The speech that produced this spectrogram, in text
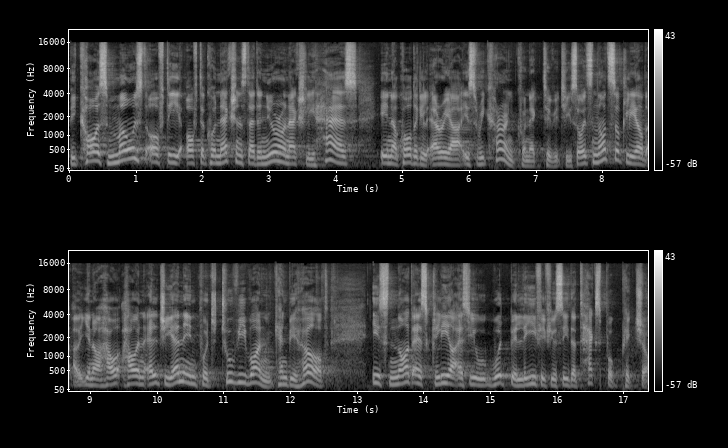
because most of the, of the connections that a neuron actually has in a cortical area is recurrent connectivity. So it's not so clear, uh, you know, how, how an LGN input to V1 can be heard is not as clear as you would believe if you see the textbook picture.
